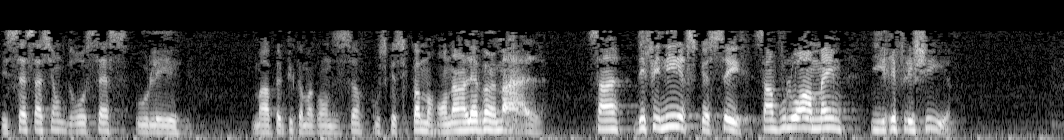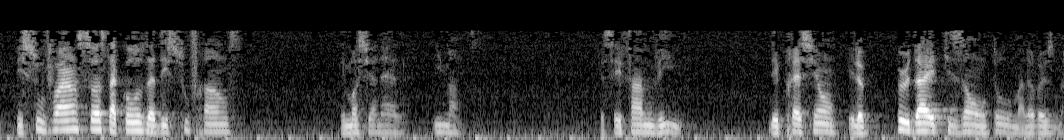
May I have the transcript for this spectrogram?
Les cessations de grossesse ou les je ne me rappelle plus comment on dit ça, ou ce que c'est comme on enlève un mal, sans définir ce que c'est, sans vouloir même y réfléchir. Et souvent, ça, c'est à cause de des souffrances émotionnelles immenses que ces femmes vivent, des pressions et le peu d'aide qu'ils ont autour, malheureusement.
